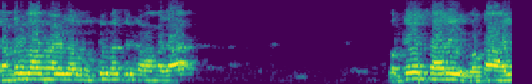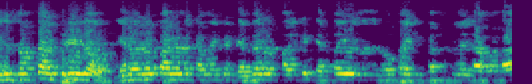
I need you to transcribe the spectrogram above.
చంద్రబాబు నాయుడు గారు ముఖ్యమంత్రిగా ఉండగా ఒకేసారి ఒక ఐదు సంవత్సరాల పీరియడ్లో ఇరవై రూపాయలు ఉన్న కమిషన్ డెబ్బై రూపాయలకి డెబ్బై రూపాయలకి పెంచడమే కాకుండా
